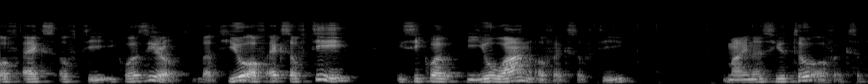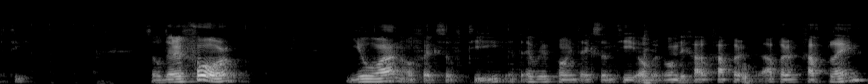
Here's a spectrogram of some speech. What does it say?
of x of t equals 0. But u of x of t is equal u1 of x of t minus u2 of x of t. So therefore, u1 of x of t at every point x and t over on the upper, upper half plane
